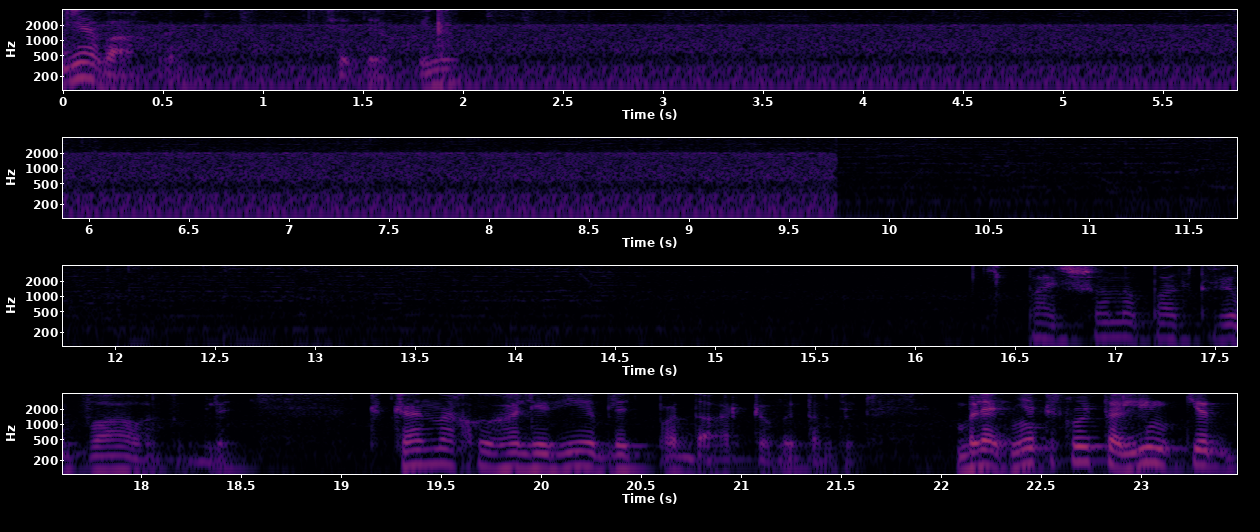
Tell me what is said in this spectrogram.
Я в ахуе с этой хуйни. Ебать, что она пооткрывала тут, блядь? Какая нахуй галерея, блядь, подарков в этом деле? Блядь, мне какой-то LinkedIn,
